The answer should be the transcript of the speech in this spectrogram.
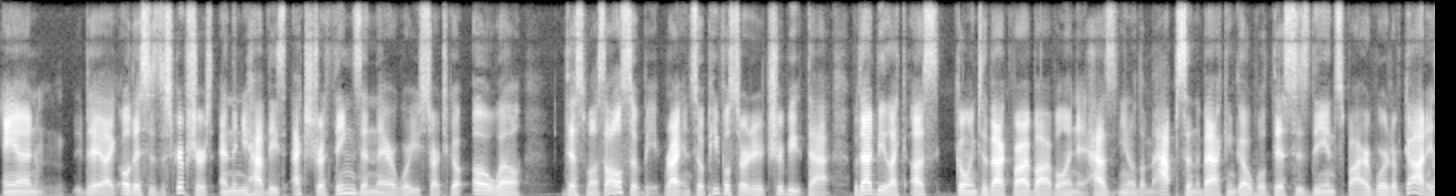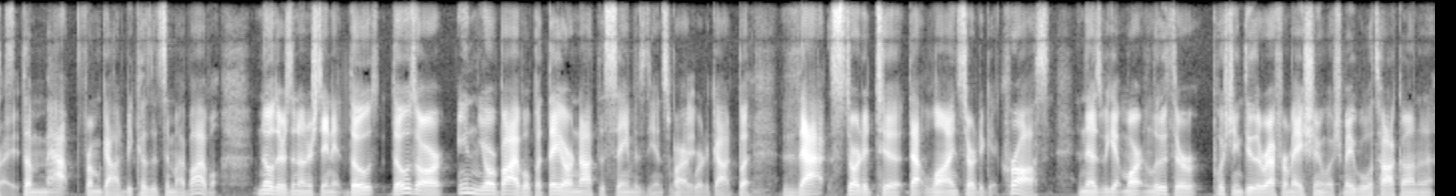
and mm-hmm. they're like, oh, this is the scriptures, and then you have these extra things in there where you start to go, oh well. This must also be right, and so people started to attribute that. But that'd be like us going to the back of our Bible, and it has you know the maps in the back, and go, well, this is the inspired word of God. It's Right. the map from God because it's in my Bible. No, there's an understanding. Those those are in your Bible, but they are not the same as the inspired Right. word of God. But mm. that started to that line started to get crossed. And then as we get Martin Luther pushing through the Reformation, which maybe we'll talk on in a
